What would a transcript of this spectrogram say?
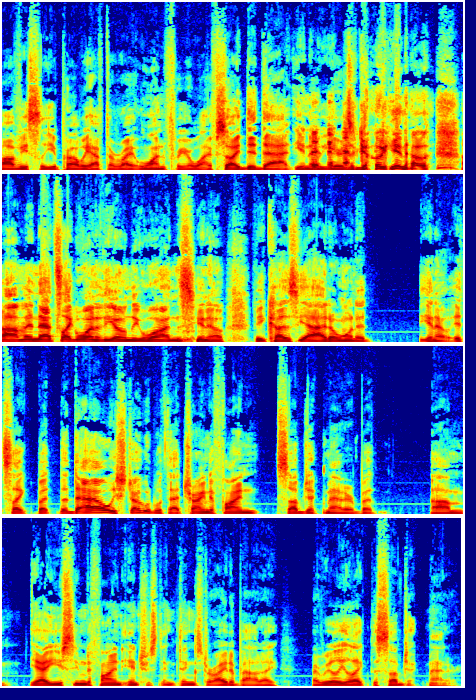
Obviously, you probably have to write one for your wife. So I did that, you know, years ago, you know, um, and that's like one of the only ones, you know, because yeah, I don't want to you know, it's like, but the, I always struggled with that, trying to find subject matter. But um, yeah, you seem to find interesting things to write about. I, I really like the subject matter.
